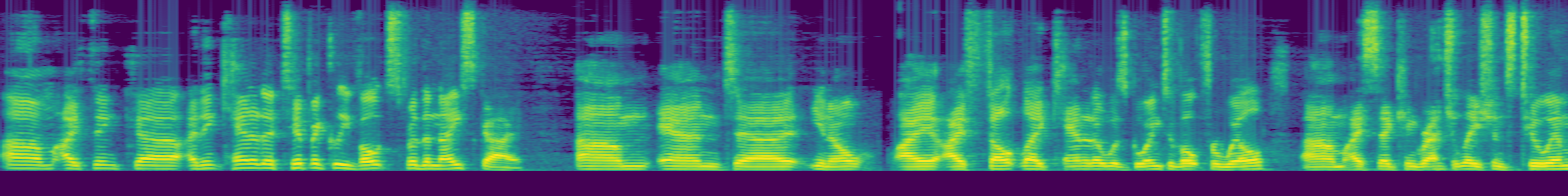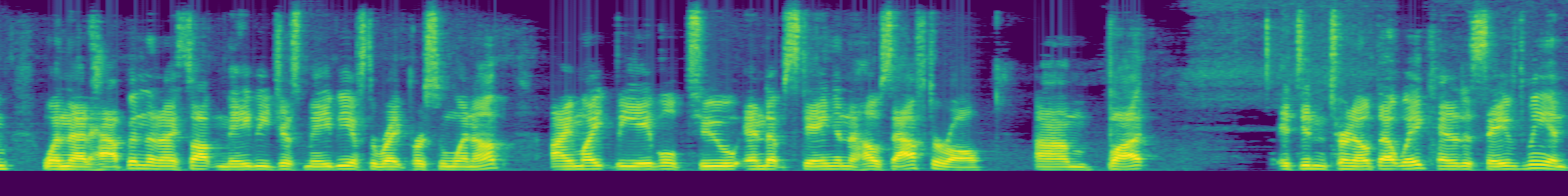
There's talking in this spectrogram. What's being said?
Um, I think uh, I think Canada typically votes for the nice guy, um, and uh, you know I, I felt like Canada was going to vote for Will. Um, I said congratulations to him when that happened, and I thought maybe just maybe if the right person went up, I might be able to end up staying in the house after all. Um, but it didn't turn out that way. Canada saved me, and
